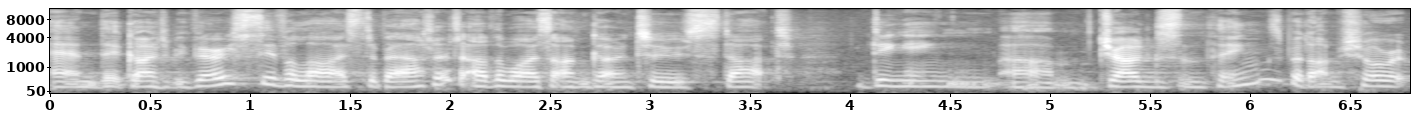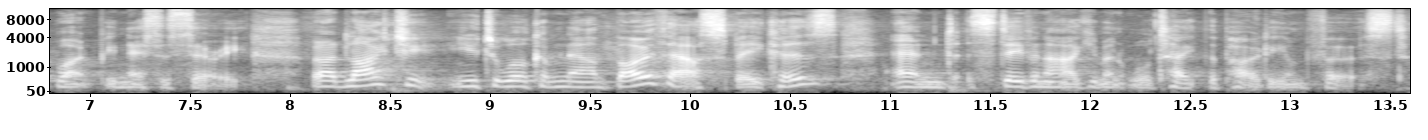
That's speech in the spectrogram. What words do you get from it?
and they're going to be very civilised about it, otherwise I'm going to start dinging um, jugs and things, but I'm sure it won't be necessary. But I'd like to, you to welcome now both our speakers and Stephen Argument will take the podium first.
